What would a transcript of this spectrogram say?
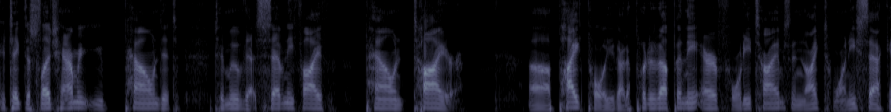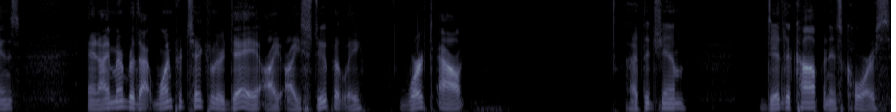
you take the sledgehammer, you pound it to move that 75 pound tire. Uh, pike pole, you got to put it up in the air 40 times in like 20 seconds. And I remember that one particular day, I, I stupidly worked out at the gym, did the confidence course.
